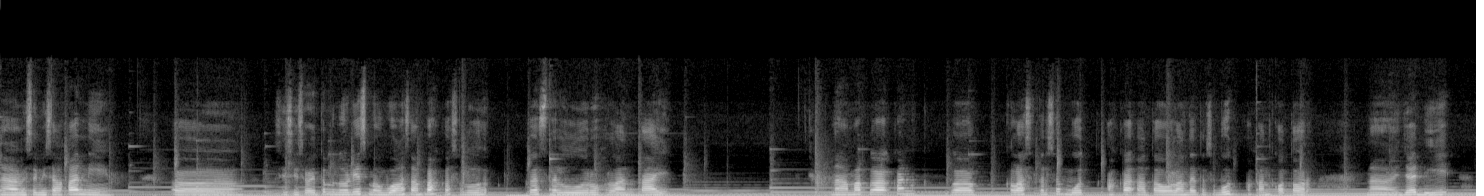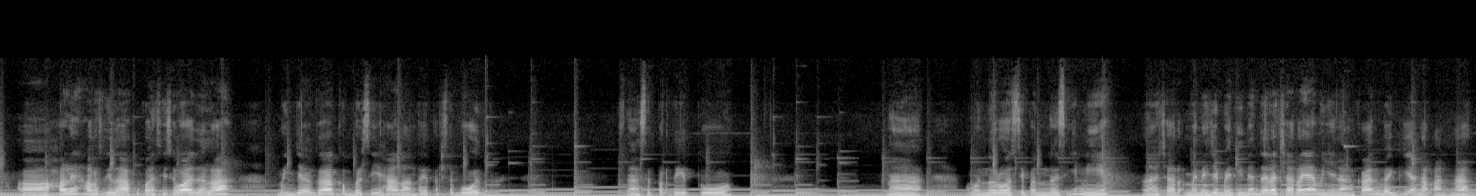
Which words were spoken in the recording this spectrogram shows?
Nah, misal misalkan nih e, si siswa itu menulis membuang sampah ke seluruh ke seluruh lantai. Nah, maka kan kelas tersebut akan atau lantai tersebut akan kotor. Nah, jadi uh, hal yang harus dilakukan siswa adalah menjaga kebersihan lantai tersebut. Nah, seperti itu. Nah, menurut si penulis ini, nah, cara manajemen ini adalah cara yang menyenangkan bagi anak-anak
